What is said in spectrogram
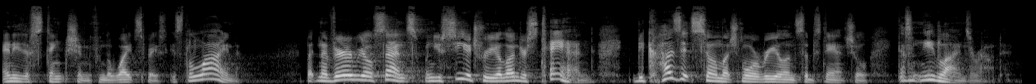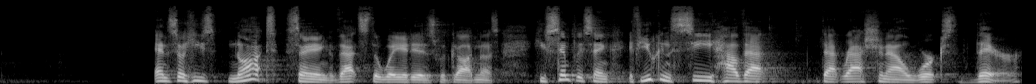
any distinction from the white space? It's the line. But in a very real sense, when you see a tree, you'll understand because it's so much more real and substantial, it doesn't need lines around it. And so he's not saying that's the way it is with God and us. He's simply saying if you can see how that that rationale works there,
